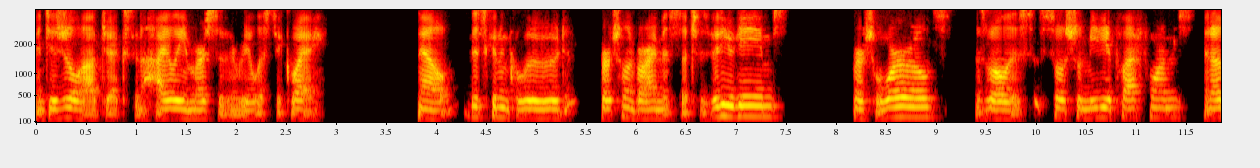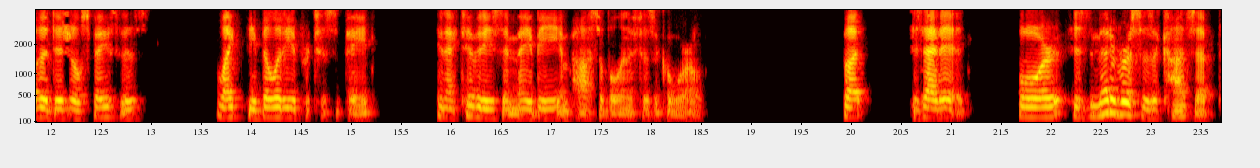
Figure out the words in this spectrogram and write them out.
and digital objects in a highly immersive and realistic way. Now, this could include virtual environments such as video games, virtual worlds, as well as social media platforms and other digital spaces, like the ability to participate in activities that may be impossible in a physical world. But is that it? Or is the metaverse as a concept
